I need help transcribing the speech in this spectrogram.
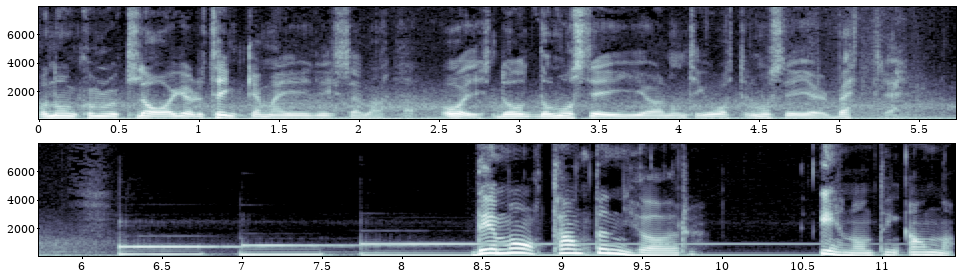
och någon kommer och klagar då tänker man ju liksom bara oj, då, då måste jag göra någonting åt det, då måste jag göra det bättre. Det mattanten gör är någonting annat.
